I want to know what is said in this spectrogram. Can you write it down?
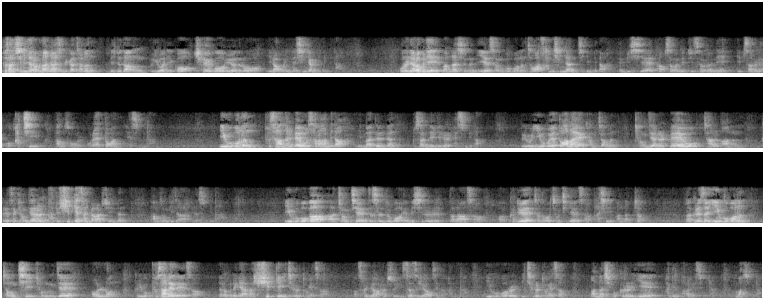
부산 시민 여러분 안녕하십니까? 저는 민주당 의원이고 최고위원으로 일하고 있는 신경민입니다. 오늘 여러분이 만나시는 이혜성 후보는 저와 30년 직입니다. MBC에 앞서거니 뒤서거니 입사를 했고 같이 방송을 오랫동안 했습니다. 이 후보는 부산을 매우 사랑합니다. 입만 열면 부산 얘기를 했습니다. 그리고 이 후보의 또 하나의 강점은 경제를 매우 잘 아는 그래서 경제를 아주 쉽게 설명할 수 있는 방송 기자였습니다. 이 후보가 정치의 뜻을 두고 MBC를 떠나서 어, 그 뒤에 저도 정치계에서 다시 만났죠. 어, 그래서 이 후보는 정치, 경제, 언론 그리고 부산에 대해서 여러분에게 아마 쉽게 이 책을 통해서 어, 설명을 할 수 있었으리라고 생각합니다. 이 후보를 이 책을 통해서 만나시고 그를 이해하길 바라겠습니다. 고맙습니다.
